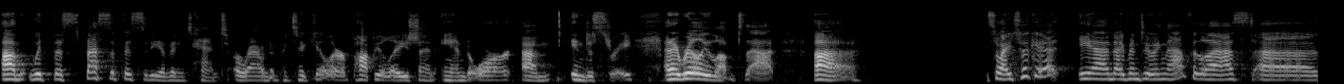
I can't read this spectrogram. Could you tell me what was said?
um, with the specificity of intent around a particular population and or um, industry. And I really loved that. Uh, so I took it and I've been doing that for the last uh,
